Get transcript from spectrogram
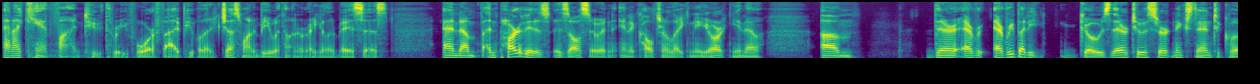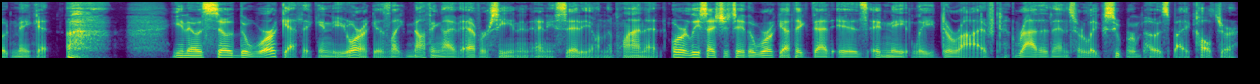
and I can't find two, three, four, or five people that I just want to be with on a regular basis. And um, and part of it is is also in, in a culture like New York, you know, um, there every everybody goes there to a certain extent to quote make it. you know, so the work ethic in New York is like nothing I've ever seen in any city on the planet, or at least I should say the work ethic that is innately derived rather than sort of like superimposed by culture.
